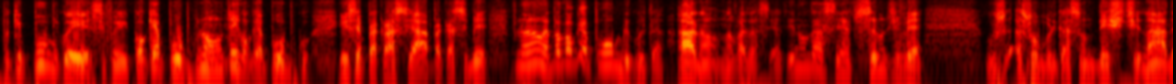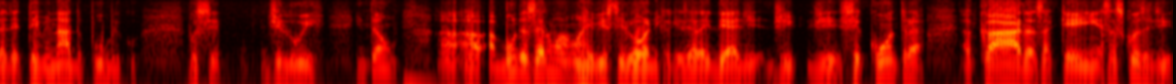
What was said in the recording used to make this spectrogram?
para que público é esse? Foi qualquer público. Não, não tem qualquer público. Isso é para classe A, para classe B. Não, é para qualquer público. Então. Ah, não, não vai dar certo. E não dá certo. Se você não tiver a sua publicação destinada a determinado público, você dilui então, a, a, a Bundas era uma, uma, revista irônica, quer dizer, era a ideia de, de, de ser contra a caras, a quem, essas coisas de...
